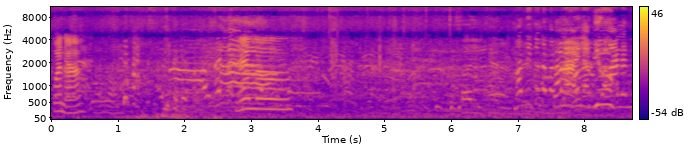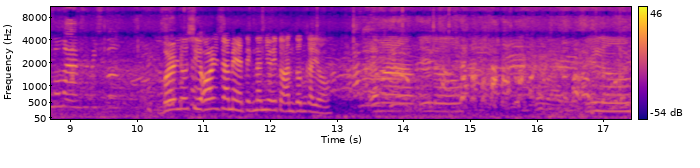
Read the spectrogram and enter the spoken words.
kwan ah. Hello! Ma'am, dito naman po. I love you. Pangalan mo, ma'am, sa Facebook. Berlo si Orzame, tignan nyo ito, andon kayo. Hello, ma'am. Hello! Hello!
